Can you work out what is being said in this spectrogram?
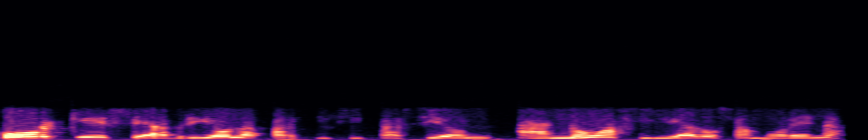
porque se abrió la participación a no afiliados a Morena,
